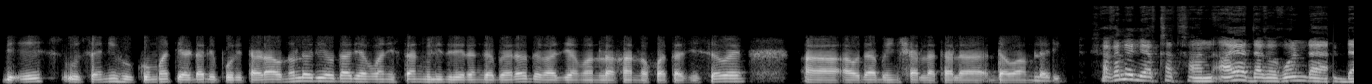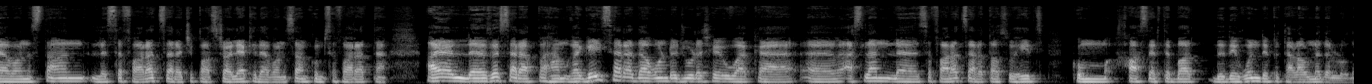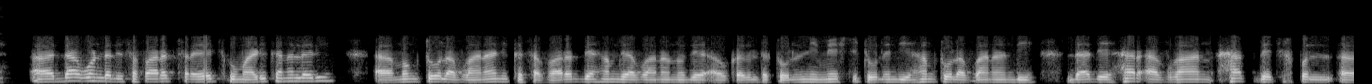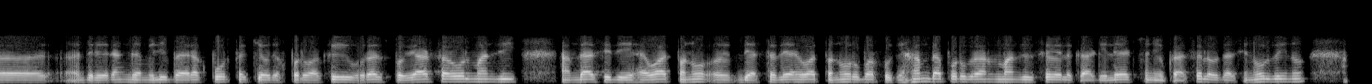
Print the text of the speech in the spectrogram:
د ایس اوسنی حکومت یا ډلې پورې تړاو نه لري او دا د افغانستان ملي درې رنګ بیرغ د غازی امان الله خان لخوا تاسیس شوی او دا به ان شاء الله تعالی دوام لري ښاغلی لیاقت خان آیا دغه غونډه د افغانستان له سفارت سره چې په استرالیا کې د افغانستان کوم سفارت ده آیا لغه سره په همغږی سره دا غونډه جوړه شوې و که اصلا له سفارت سره تاسو هیڅ کوم خاص ارتباط د دې غونډې په تړاو نه درلوده دا غونډه د سفارت سره هیڅ کوم اړیکه نه لري موږ ټول افغانانی که سفارت دی هم دی افغانانو دی او که دلته ټولنې میشتې ټولنې دي هم ټول افغانان دي دا د هر افغان حق دی چې خپل درې رنګه ملي بیرغ پورته کړي او د خپلواکۍ ورځ په ویاړ سره ولمانځي همداسې د هیواد په نور د استرالیا هیواد په نورو برخو کې هم دا پروګرام لمانځل شوی لکه اډیلیډ سونیو کاسل او داسې نور ځینو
